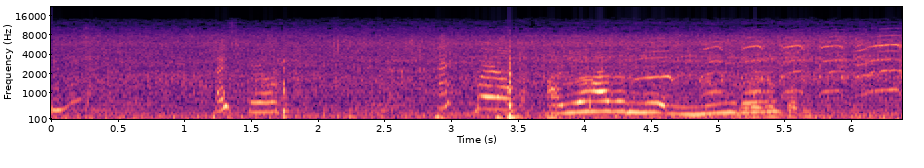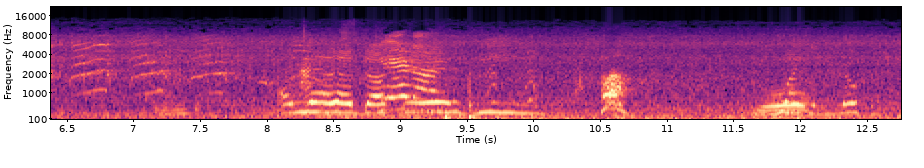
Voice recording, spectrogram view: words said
Hi, squirrel. Hi, squirrel. Are you having a meeting? I met a doctor. Wasn't looking at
